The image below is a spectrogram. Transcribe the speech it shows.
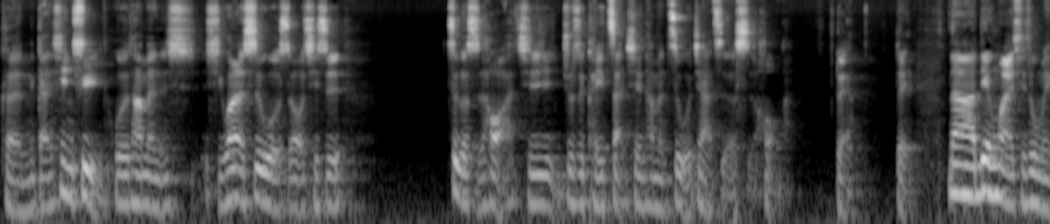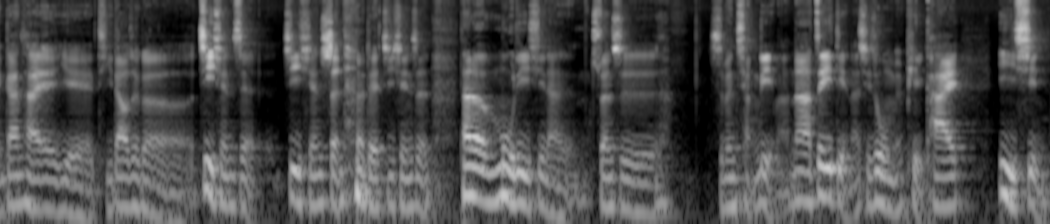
可能感兴趣或者他们喜喜欢的事物的时候，其实这个时候啊，其实就是可以展现他们自我价值的时候嘛。对啊，对。那另外，其实我们刚才也提到这个季先生，季先生，对，季先生，他的目的性呢，算是十分强烈嘛。那这一点呢，其实我们撇开异性，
